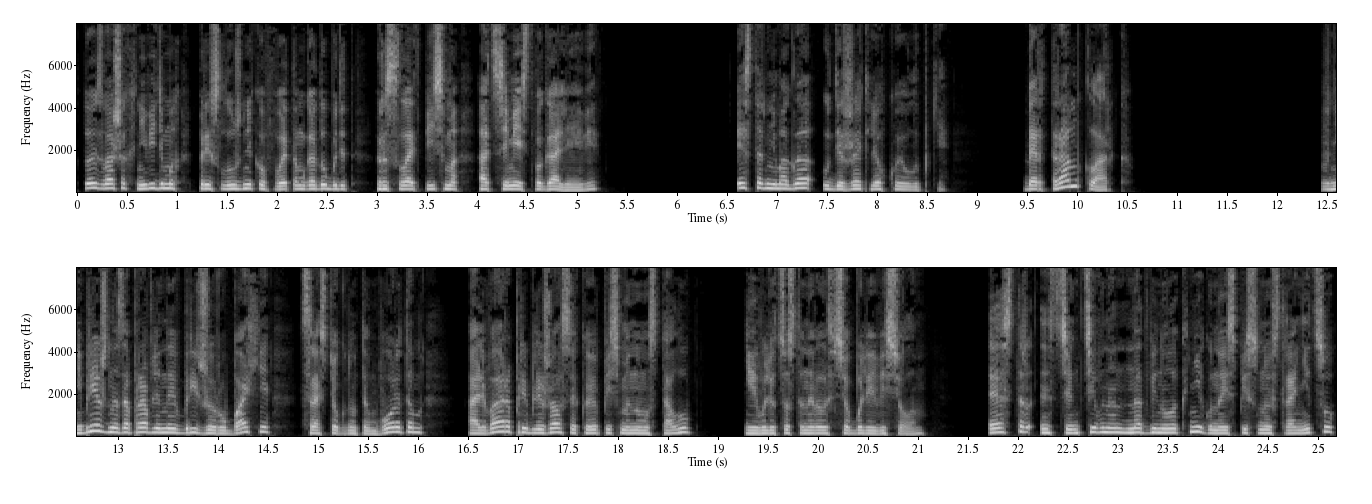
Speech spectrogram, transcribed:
Кто из ваших невидимых прислужников в этом году будет рассылать письма от семейства Галеви? Эстер не могла удержать легкой улыбки. «Бертрам Кларк». В небрежно заправленной в бриджи рубахе с расстегнутым воротом Альвара приближался к ее письменному столу, и его лицо становилось все более веселым. Эстер инстинктивно надвинула книгу на исписанную страницу,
